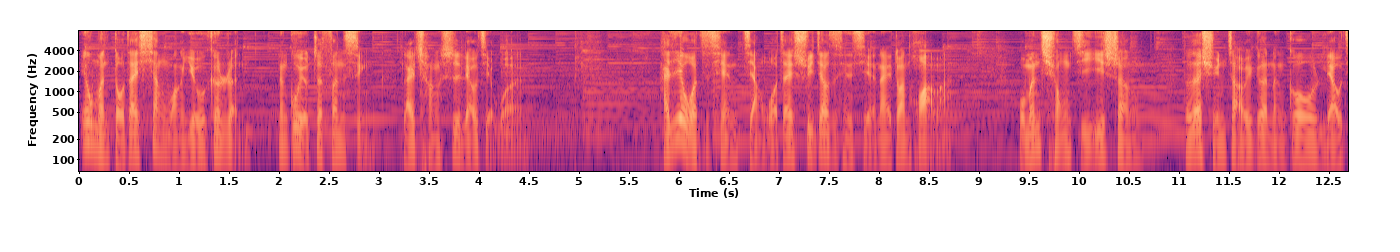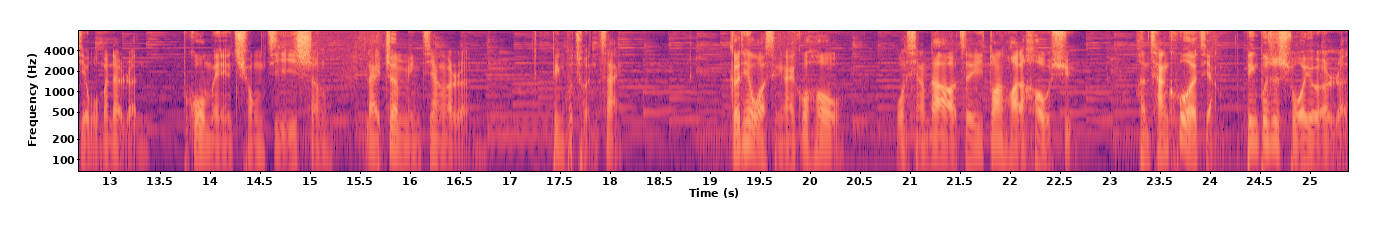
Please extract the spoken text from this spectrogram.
因为我们都在向往有一个人。能够有这份心来尝试了解我们，还记得我之前讲我在睡觉之前写的那一段话吗？我们穷极一生都在寻找一个能够了解我们的人，不过我们也穷极一生来证明这样的人并不存在。隔天我醒来过后，我想到这一段话的后续，很残酷的讲，并不是所有的人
